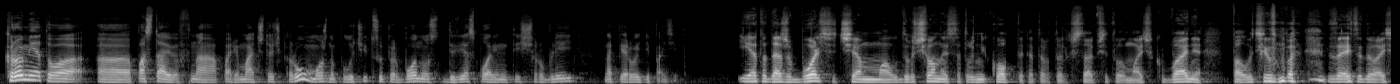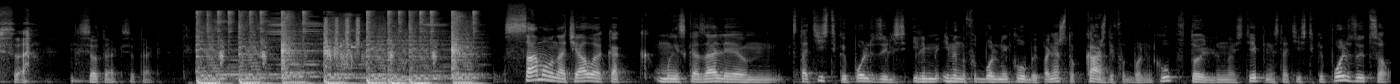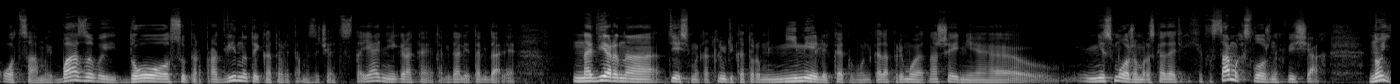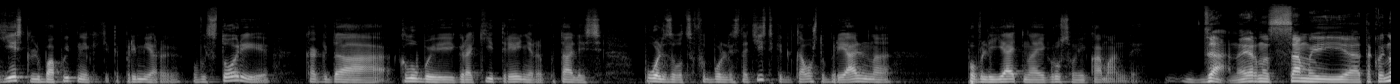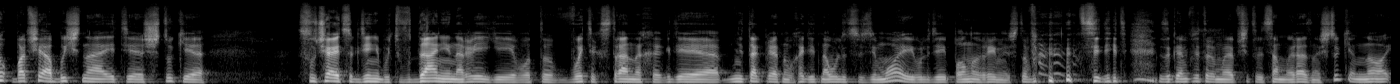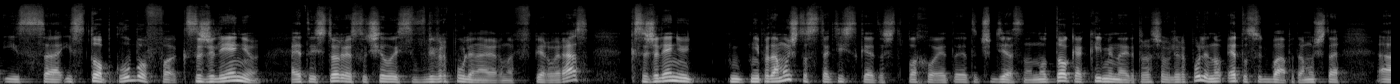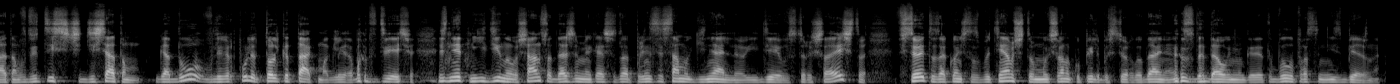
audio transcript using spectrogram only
Кроме этого, э, поставив на parimatch.ru, можно получить супербонус 2500 рублей на первый депозит. И это даже больше, чем удрученный сотрудник Опта, который только что обсчитывал матч в Кубани, получил бы за эти два часа. Все так, все так. С самого начала, как мы сказали, статистикой пользовались именно футбольные клубы. понятно, что каждый футбольный клуб в той или иной степени статистикой пользуется, от самой базовой до супер продвинутой, который там изучает состояние игрока и так далее, и так далее. Наверное, здесь мы, как люди, которым не имели к этому никогда прямое отношение, не сможем рассказать о каких-то самых сложных вещах, но есть любопытные какие-то примеры в истории, когда клубы, игроки, тренеры пытались пользоваться футбольной статистикой для того, чтобы реально повлиять на игру своей команды. Да, наверное, самый э, такой, ну, вообще обычно эти штуки случаются где-нибудь в Дании, Норвегии, вот в этих странах, где не так приятно выходить на улицу зимой, и у людей полно времени, чтобы сидеть за компьютером и обсчитывать самые разные штуки. Но из, э, из топ-клубов, э, к сожалению, эта история случилась в Ливерпуле, наверное, в первый раз. К сожалению, не потому, что статистика это что-то плохое, это, это чудесно, но то, как именно это произошло в Ливерпуле, ну, это судьба, потому что а, там в 2010 году в Ливерпуле только так могли работать вещи. Здесь нет ни единого шанса, даже, мне кажется, туда принесли самую гениальную идею в истории человечества. Все это закончилось бы тем, что мы все равно купили бы Стюарда Дани с Даунинга. Это было просто неизбежно.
